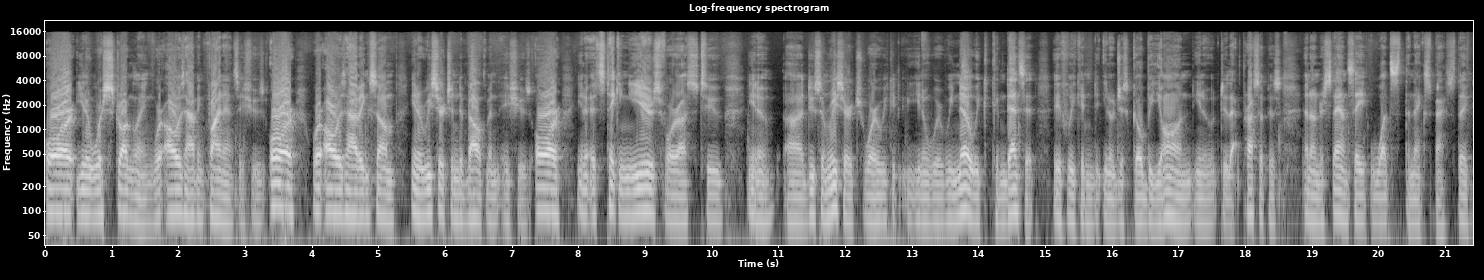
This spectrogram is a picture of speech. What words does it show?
or you know we're struggling we're always having finance issues or we're always having some you know research and development issues or you know it's taking years for us to you know uh, do some research where we could you know where we know we could condense it if we can you know just go beyond you know to that precipice and understand say what's the next best thing.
